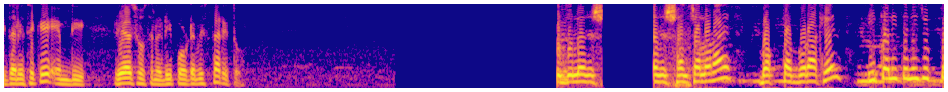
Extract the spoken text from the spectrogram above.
ইতালি থেকে এমডি রিয়াজ হোসেনের রিপোর্টে বিস্তারিত। সঞ্চালনায় বক্তব্য রাখেন ইতালিতে নিযুক্ত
